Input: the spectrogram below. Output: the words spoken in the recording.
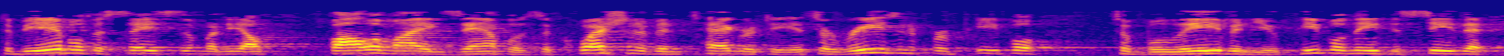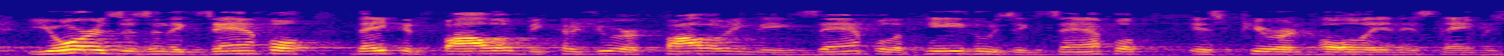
To be able to say to somebody else, follow my example, it's a question of integrity. It's a reason for people to believe in you. People need to see that yours is an example they can follow because you are following the example of He whose example is pure and holy, and His name is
